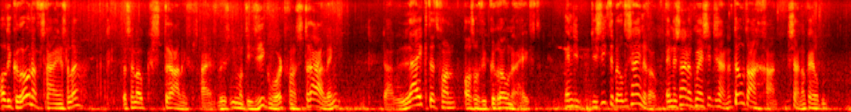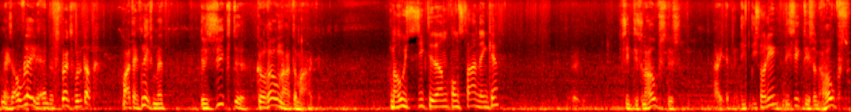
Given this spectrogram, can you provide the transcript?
Al die coronaverschijnselen, dat zijn ook stralingsverschijnselen. Dus iemand die ziek wordt van straling, daar lijkt het van alsof hij corona heeft. En die, die ziektebeelden zijn er ook. En er zijn ook mensen die zijn er dood aangegaan. Er zijn ook heel veel mensen overleden. En respect voor de dood. Maar het heeft niks met de ziekte corona te maken. Maar hoe is de ziekte dan ontstaan, denk je? De ziekte is een hoax, dus... die, Sorry? Die ziekte is een hoax.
